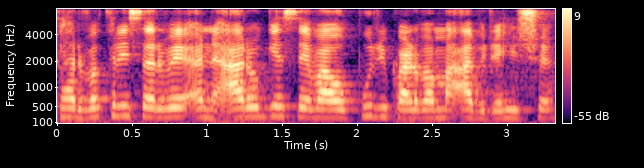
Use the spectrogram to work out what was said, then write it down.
ઘરવખરી સર્વે અને આરોગ્ય સેવાઓ પૂરી પાડવામાં આવી રહી છે.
